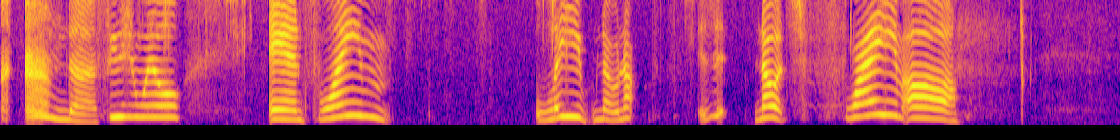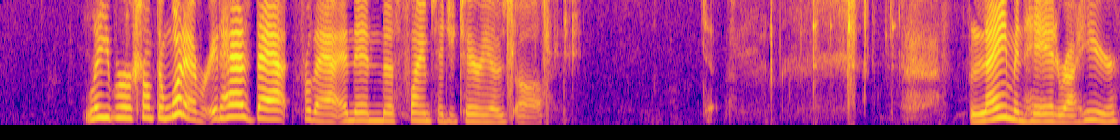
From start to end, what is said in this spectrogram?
the fusion wheel, and Flame Lib. No, not. Is it? No, it's Flame. Uh. Libra or something, whatever. It has that for that, and then the Flame Sagittario's uh, tip. Flaming head right here.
